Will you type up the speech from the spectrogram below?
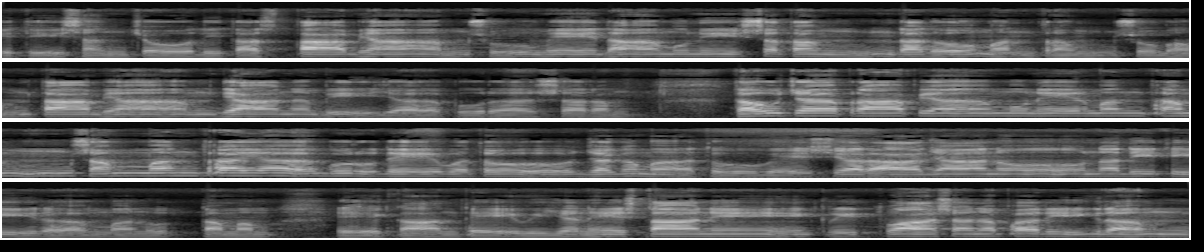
इति सञ्चोदितस्ताभ्यां सुमेधामुनिशतं ददो मन्त्रं, शुभं ताभ्यां ध्यानबीजपुरशरम्। तौ च प्राप्य मुनेर्मन्त्रं सम्मन्त्रय गुरुदेवतो जगमतु वेश्यराजानो नदीतीरमनुत्तमम् एकान्ते विजने स्थाने कृत्वा शनपरिग्रहम्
